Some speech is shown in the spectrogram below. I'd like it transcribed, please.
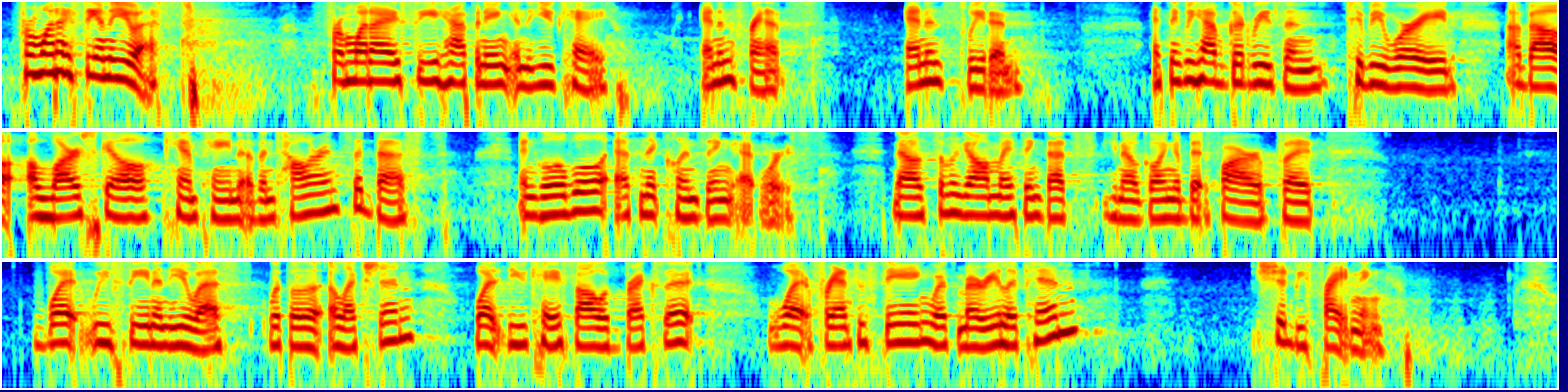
From what I see in the US, from what I see happening in the UK, and in France, and in Sweden, I think we have good reason to be worried about a large scale campaign of intolerance at best and global ethnic cleansing at worst. Now, some of y'all might think that's you know, going a bit far, but what we've seen in the US with the election, what the UK saw with Brexit, what France is seeing with Marine Le Pen should be frightening.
